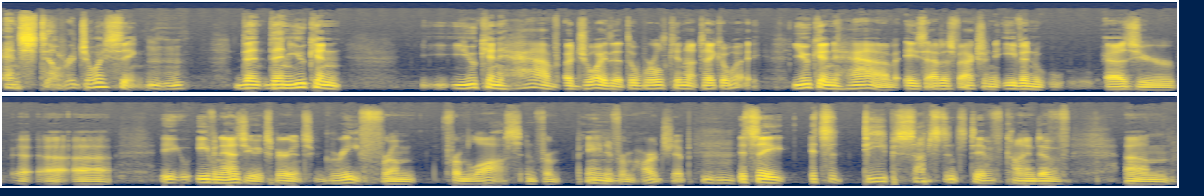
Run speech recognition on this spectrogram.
and still rejoicing. Then then you can you can have a joy that the world cannot take away. You can have a satisfaction even as you're uh, uh, e- even as you experience grief from from loss and from pain and from hardship. It's a it's a deep substantive kind of um,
